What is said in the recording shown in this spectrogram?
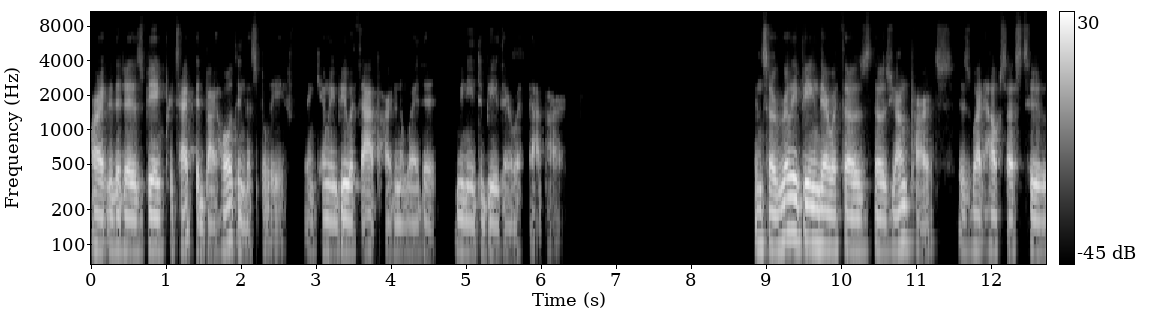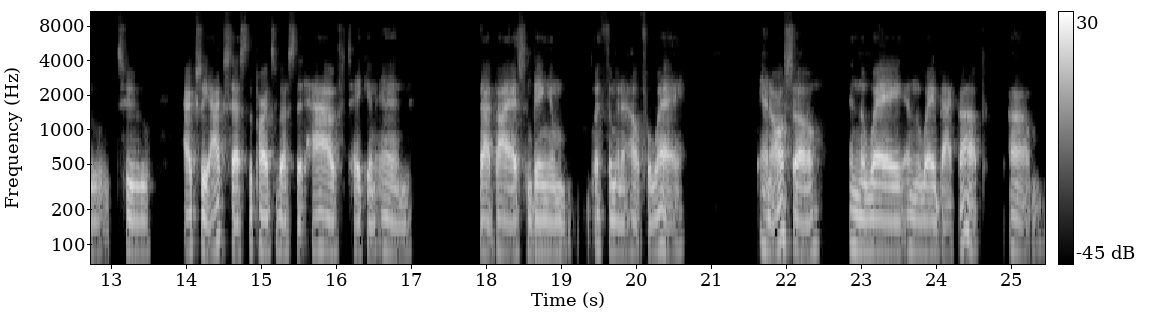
that is being protected by holding this belief? And can we be with that part in a way that we need to be there with that part? And so really being there with those those young parts is what helps us to to actually access the parts of us that have taken in that bias and being in with them in a helpful way. And also in the way in the way back up um,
